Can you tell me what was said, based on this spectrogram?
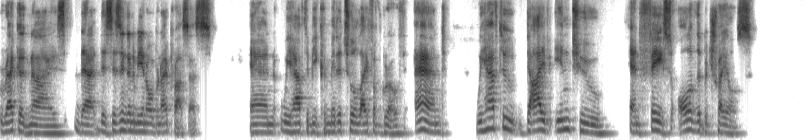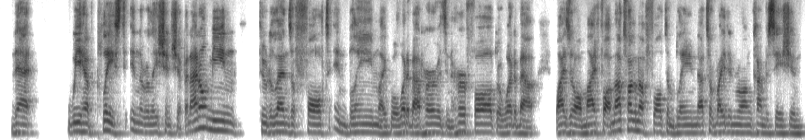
recognize that this isn't going to be an overnight process. And we have to be committed to a life of growth. And we have to dive into and face all of the betrayals that we have placed in the relationship. And I don't mean through the lens of fault and blame, like, well, what about her? Isn't it her fault? Or what about why is it all my fault? I'm not talking about fault and blame. That's a right and wrong conversation.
